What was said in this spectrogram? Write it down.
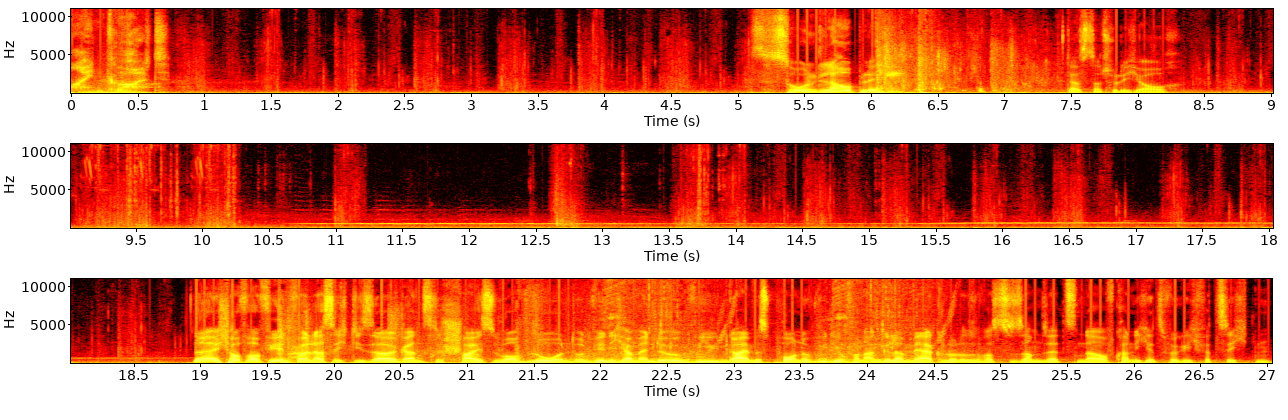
mein Gott. Das ist so unglaublich. Das natürlich auch. Naja, ich hoffe auf jeden Fall, dass sich dieser ganze Scheiß überhaupt lohnt und wir nicht am Ende irgendwie ein geheimes Porno-Video von Angela Merkel oder sowas zusammensetzen. Darauf kann ich jetzt wirklich verzichten.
